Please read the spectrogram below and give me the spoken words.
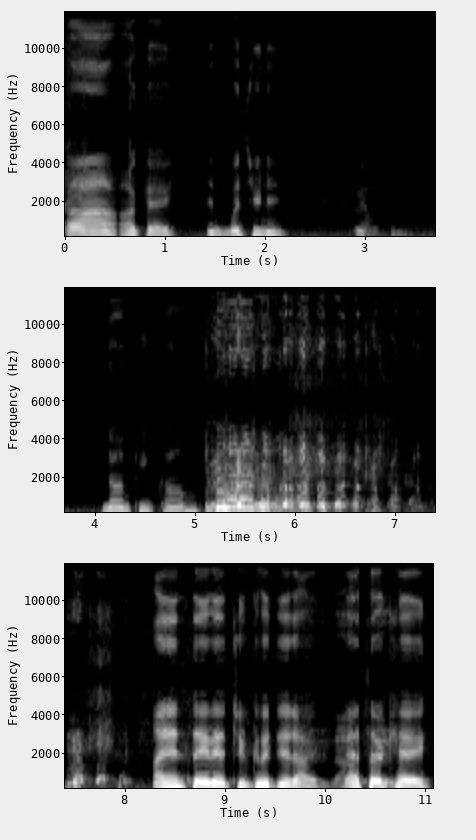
Ah, okay. And what's your name? Namkin Kam. I didn't say that too good, did I? That's okay.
